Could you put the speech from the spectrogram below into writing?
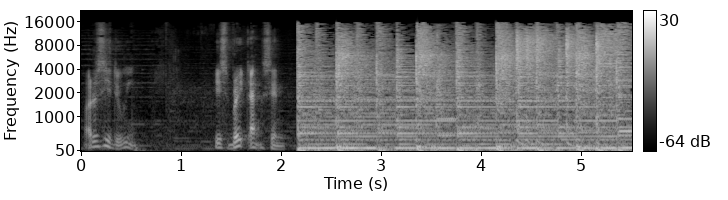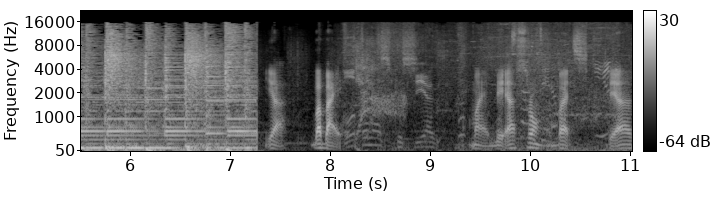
What is he doing? He's breakdancing. Yeah, bye-bye. My, they are strong, but they are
